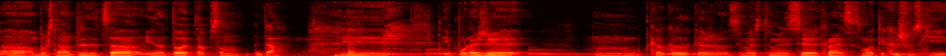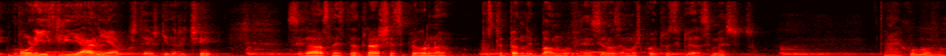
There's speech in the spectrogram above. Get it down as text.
А, баща на три деца и на този етап съм. Да. И, и понеже м- така как да кажа, семейството ми не се храни с моите хъшовски воли излияния, ако щеш ги да речи, сега аз наистина трябваше да се превърна постепенно и бавно в един сериозен мъж, който си гледа семейството. Това е хубаво.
